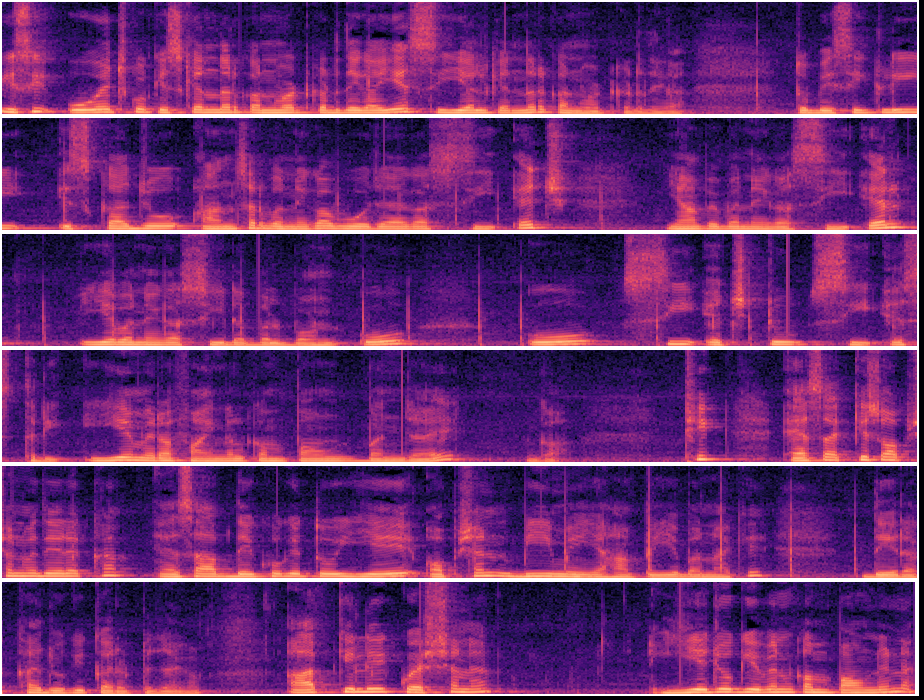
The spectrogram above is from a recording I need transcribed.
इसी ओ OH को किसके अंदर कन्वर्ट कर देगा? ये सी एल के अंदर कन्वर्ट कर देगा। तो बेसिकली इसका जो आंसर बनेगा वो हो जाएगा सी एच यहाँ पर बनेगा सी एल ये बनेगा C double bond O O C H two C S three ये मेरा फाइनल कंपाउंड बन जाएगा। ठीक, ऐसा किस ऑप्शन में दे रखा? ऐसा आप देखोगे तो ये ऑप्शन बी में यहाँ पे ये बना के दे रखा है जो कि करेक्ट हो जाएगा। आपके लिए क्वेश्चन है। ये जो गिवन कंपाउंड है ना,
